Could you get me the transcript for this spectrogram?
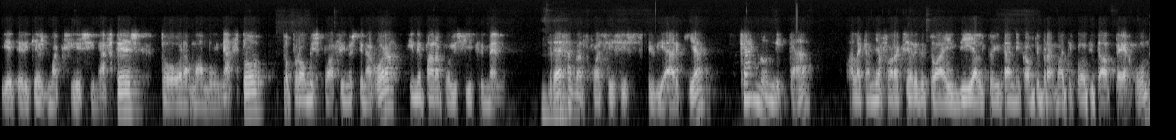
οι εταιρικές μου αξίες είναι αυτές, το όραμά μου είναι αυτό, το πρόμηση που αφήνω στην αγορά είναι πάρα πολύ Δεν θα τα αποφασίσεις στη διάρκεια, κανονικά, αλλά καμιά φορά ξέρετε το ideal, το ιδανικό από την πραγματικότητα απέχουν.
